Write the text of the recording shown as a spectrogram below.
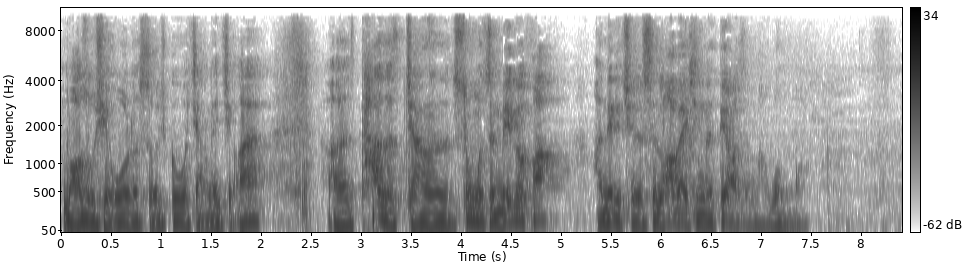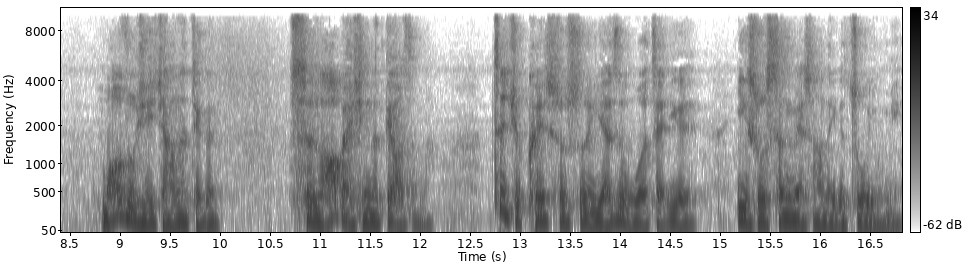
毛主席握了手就跟我讲了一句：“啊，呃，他是讲送我这玫瑰花啊，那个其实是老百姓的调子嘛。”问我。毛主席讲的这个是老百姓的调子吗？这就可以说是也是我在一个艺术生命上的一个座右铭。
